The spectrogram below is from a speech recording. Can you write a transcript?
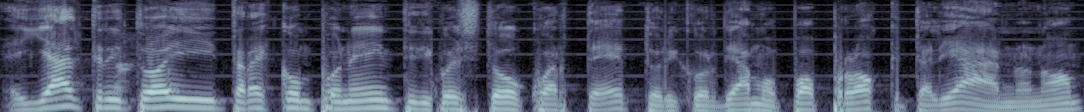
e gli altri tuoi tre componenti di questo quartetto, ricordiamo pop rock italiano, no?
